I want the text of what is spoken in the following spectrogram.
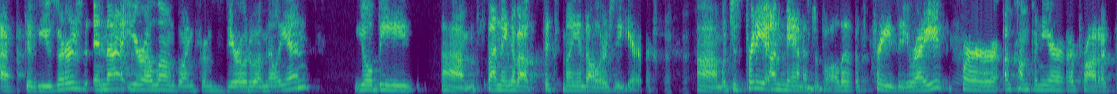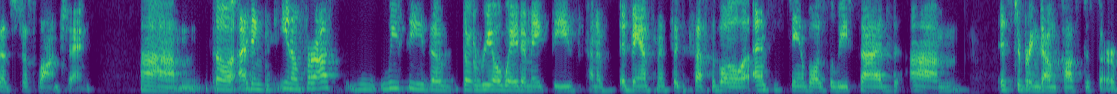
active users. In that year alone, going from zero to a million, you'll be um, spending about six million dollars a year, um, which is pretty unmanageable. That's crazy, right? Yeah. For a company or a product that's just launching. Um, so I think you know, for us, we see the the real way to make these kind of advancements accessible and sustainable, as Luis said, um, is to bring down cost to serve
